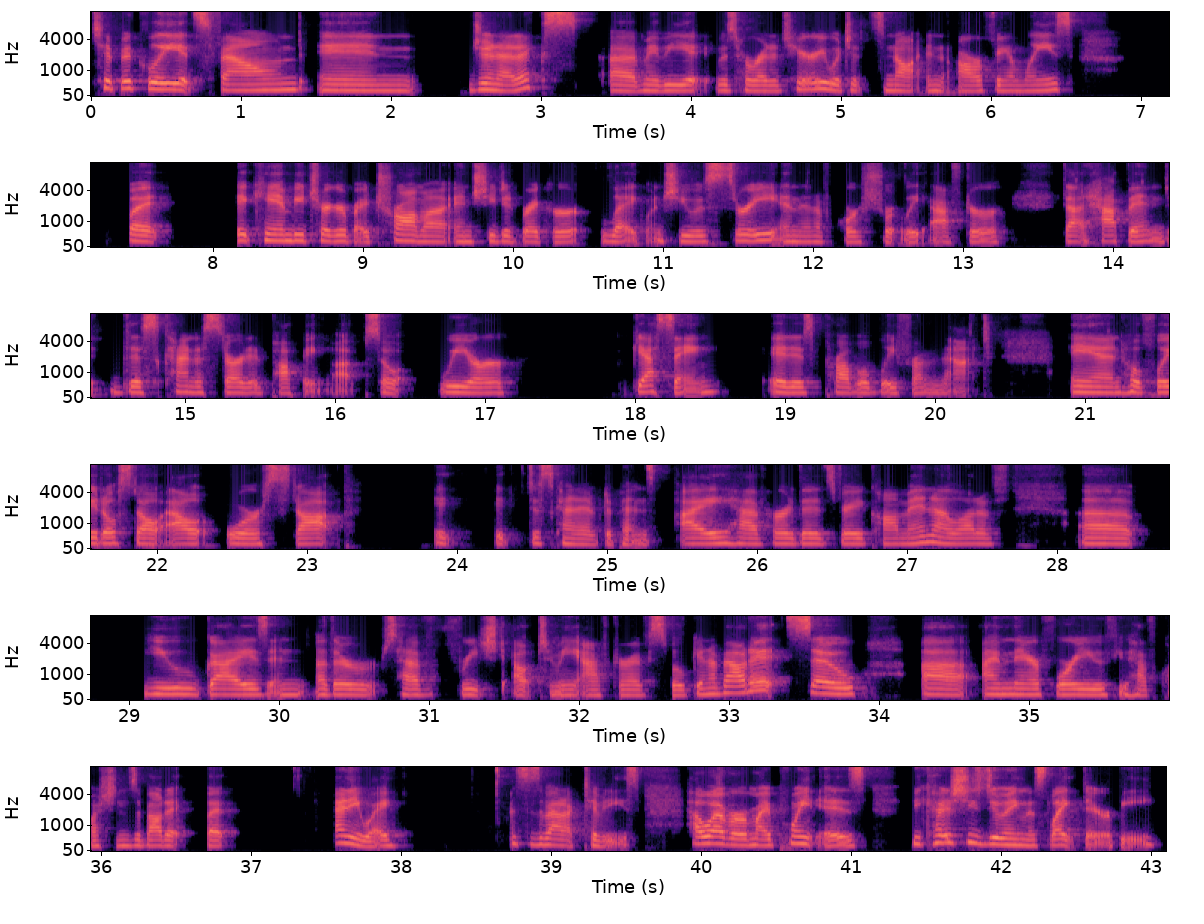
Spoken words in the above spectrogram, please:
Typically, it's found in genetics. Uh, maybe it was hereditary, which it's not in our families, but it can be triggered by trauma. And she did break her leg when she was three. And then, of course, shortly after that happened, this kind of started popping up. So we are guessing it is probably from that. And hopefully it'll stall out or stop. It it just kind of depends. I have heard that it's very common. A lot of uh, you guys and others have reached out to me after I've spoken about it. So uh, I'm there for you if you have questions about it. But anyway, this is about activities. However, my point is because she's doing this light therapy,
